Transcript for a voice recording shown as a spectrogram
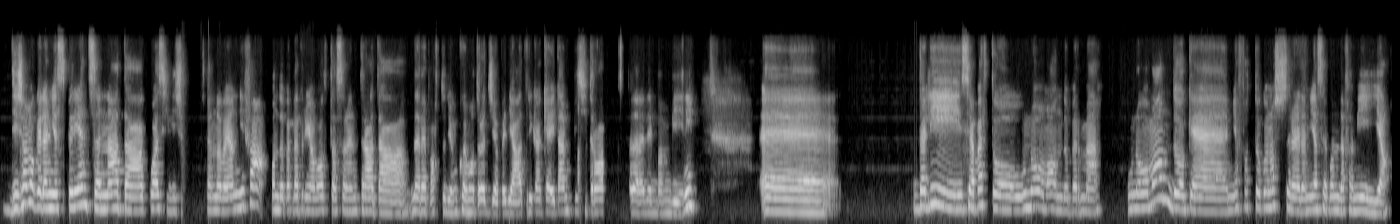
diciamo che la mia esperienza è nata quasi 19 anni fa, quando per la prima volta sono entrata nel reparto di oncoematologia pediatrica, che ai tempi si trovava all'ospedale dei bambini. Eh, da lì si è aperto un nuovo mondo per me, un nuovo mondo che mi ha fatto conoscere la mia seconda famiglia,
